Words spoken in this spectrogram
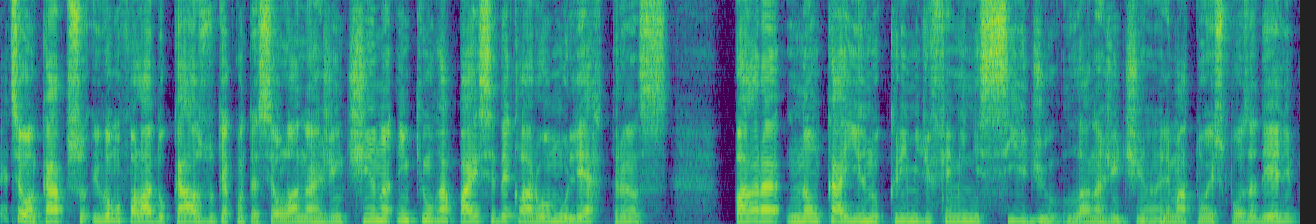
Esse é o Ancapso e vamos falar do caso que aconteceu lá na Argentina em que um rapaz se declarou mulher trans para não cair no crime de feminicídio lá na Argentina. Ele matou a esposa dele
